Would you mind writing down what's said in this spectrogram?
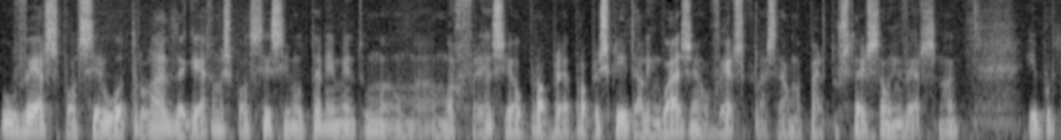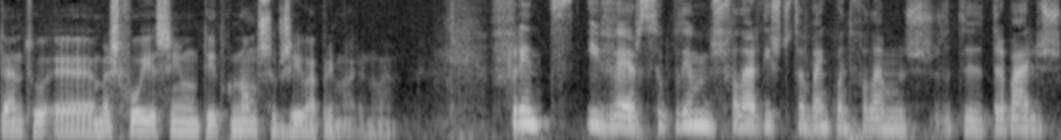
o verso pode ser o outro lado da guerra, mas pode ser simultaneamente uma, uma, uma referência ao próprio, à própria escrita, à linguagem, ao verso, que lá está, uma parte dos textos são em verso, não é? E, portanto, mas foi assim um título que não me surgiu à primeira, não é? Frente e verso, podemos falar disto também quando falamos de trabalhos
